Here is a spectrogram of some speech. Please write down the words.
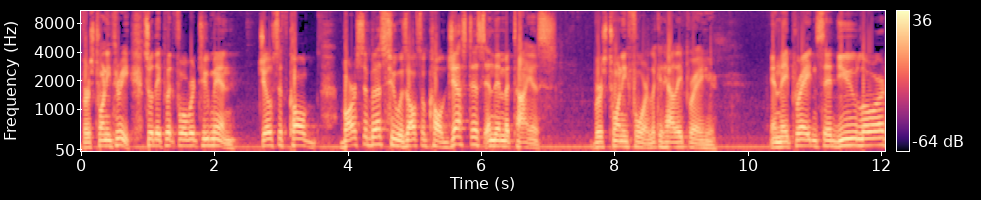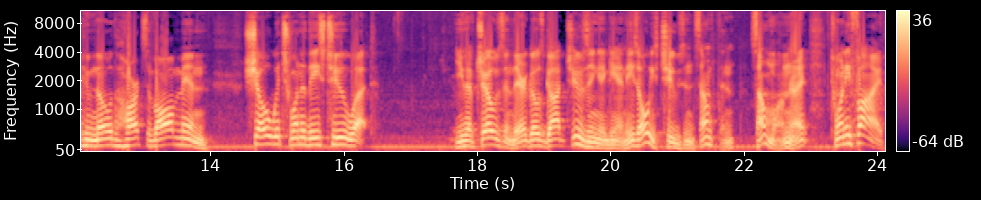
Verse 23. So they put forward two men Joseph called Barsabas, who was also called Justus, and then Matthias. Verse 24. Look at how they pray here. And they prayed and said, You, Lord, who know the hearts of all men, show which one of these two what? You have chosen. There goes God choosing again. He's always choosing something, someone, right? 25.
